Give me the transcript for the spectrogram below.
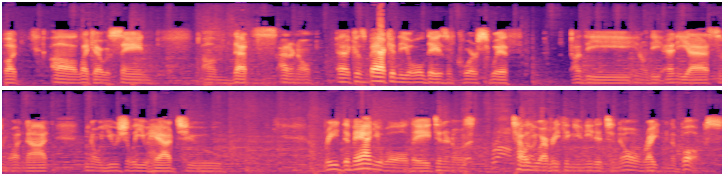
But uh, like I was saying, um, that's I don't know because back in the old days, of course, with uh, the you know the NES and whatnot, you know usually you had to read the manual. They didn't always tell you everything you needed to know right in the books.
